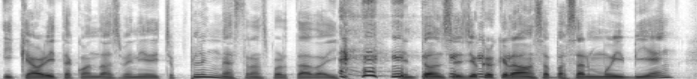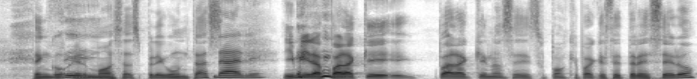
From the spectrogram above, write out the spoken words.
y que ahorita cuando has venido he dicho, plin, me has transportado ahí. Entonces yo creo que la vamos a pasar muy bien. Tengo Sí. hermosas preguntas. Dale. Y mira, para que, para que, no sé, supongo que para que esté 3-0,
